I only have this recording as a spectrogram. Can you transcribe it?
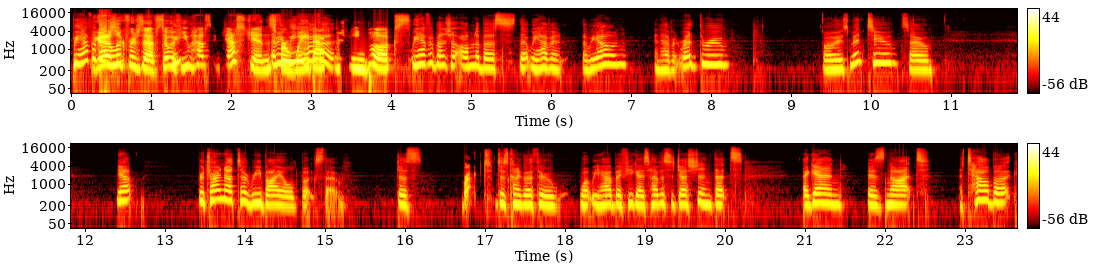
We have we got to look for stuff. So if you have suggestions I mean, for we have Wayback a- Machine books, We have a bunch of omnibus that we haven't that we own and haven't read through. Always meant to. So, yep. We're trying not to rebuy old books though. Just correct. just kind of go through what we have. But if you guys have a suggestion that's again is not a Tau book,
